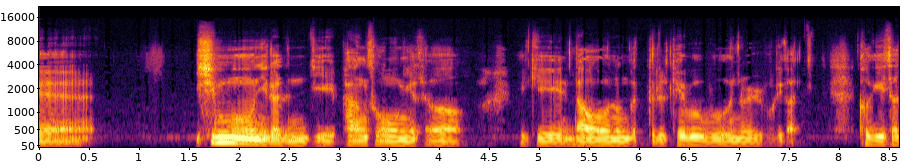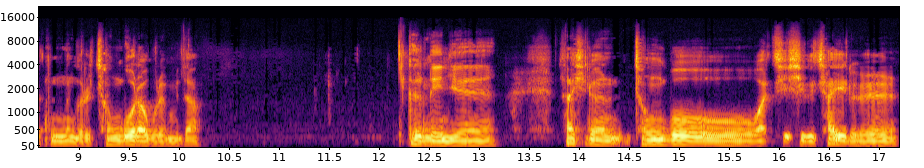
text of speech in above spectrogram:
예, 신문이라든지 방송에서 이렇게 나오는 것들을 대부분을 우리가 거기서 듣는 것을 정보라고 그럽니다. 그런데 이제 사실은 정보와 지식의 차이를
